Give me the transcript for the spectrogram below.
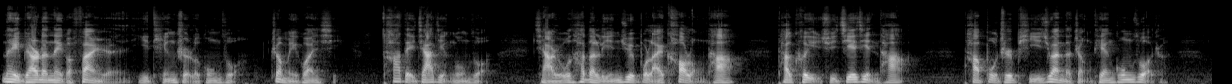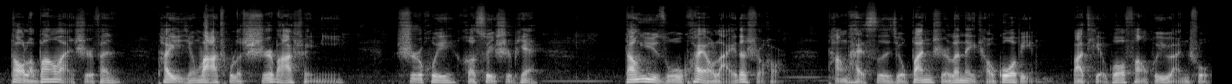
那边的那个犯人已停止了工作。这没关系，他得加紧工作。假如他的邻居不来靠拢他，他可以去接近他。他不知疲倦地整天工作着。到了傍晚时分，他已经挖出了十把水泥、石灰和碎石片。当狱卒快要来的时候，唐泰斯就扳直了那条锅柄，把铁锅放回原处。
